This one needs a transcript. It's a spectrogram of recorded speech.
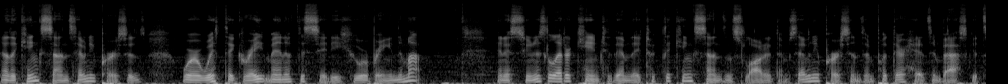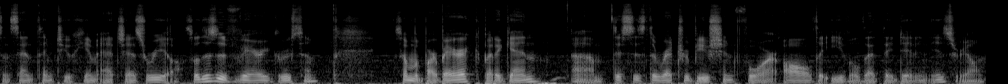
Now the king's sons, seventy persons, were with the great men of the city who were bringing them up. And as soon as the letter came to them, they took the king's sons and slaughtered them, seventy persons, and put their heads in baskets and sent them to him at Jezreel. So this is very gruesome somewhat barbaric, but again, um, this is the retribution for all the evil that they did in Israel.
